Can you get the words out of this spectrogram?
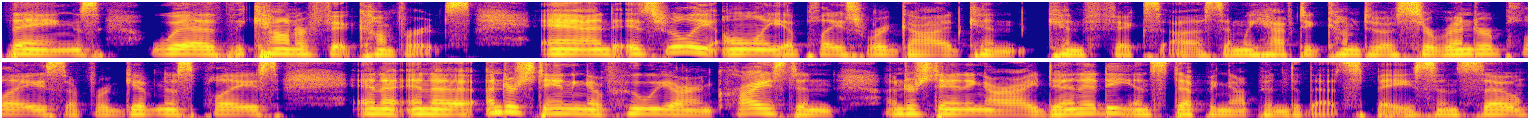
things with counterfeit comforts. And it's really only a place where God can can fix us. And we have to come to a surrender place, a forgiveness place, and a, and a understanding of who we are in Christ and understanding our identity and stepping up into that space. And so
